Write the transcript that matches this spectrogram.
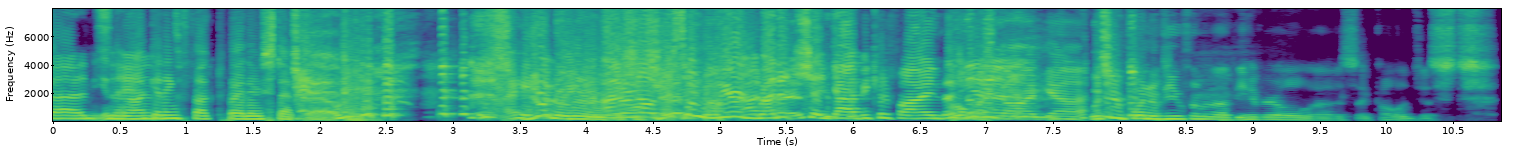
their beds. They're not getting fucked by their step bro. I You don't know break their it. I don't know. There's some weird Reddit shit Gabby could find. Oh my Like- god, yeah. What's your point of view from a behavioral uh, psychologist?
